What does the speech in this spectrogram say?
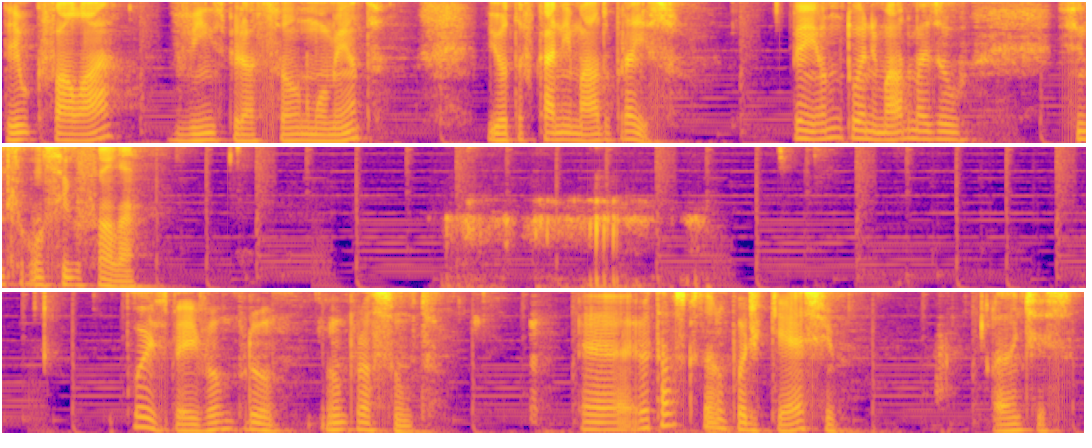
ter o que falar, vir inspiração no momento, e outra ficar animado para isso. Bem, eu não tô animado, mas eu sinto que eu consigo falar. Pois bem, vamos pro, vamos pro assunto. É, eu tava escutando um podcast antes.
